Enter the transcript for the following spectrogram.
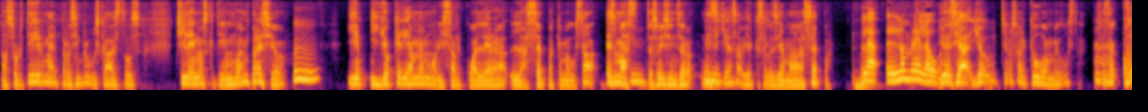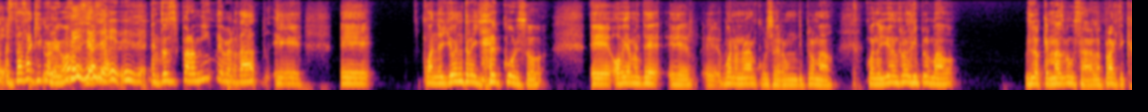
a surtirme, pero siempre buscaba estos chilenos que tienen buen precio. Mm, Y, y yo quería memorizar cuál era la cepa que me gustaba. Es más, Mm. te soy sincero, ni siquiera sabía que se les llamaba cepa. la- el nombre de la uva. Yo decía, yo quiero saber qué uva me gusta. Ajá, ¿Estás, o sea, sí. ¿estás aquí conmigo? Sí, sí, Ya, sí, ya. sí, sí. Entonces, para mí, de verdad, eh, eh, cuando yo entré ya al curso, eh, obviamente, eh, eh, bueno, no era un curso, era un diplomado. Cuando yo entro al diplomado, lo que más me gustaba era la práctica.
